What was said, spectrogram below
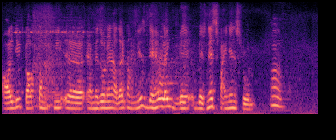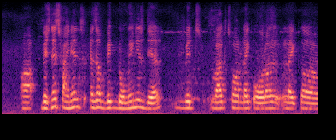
all the top company, uh, Amazon and other companies, they have like business finance role. Mm. Uh, business finance as a big domain is there, which works for like overall like uh,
